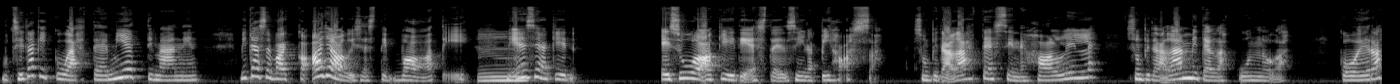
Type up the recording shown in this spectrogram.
mutta sitäkin kun lähtee miettimään, niin mitä se vaikka ajallisesti vaatii, Mm. niin ensinnäkin ei sulla agilitiesteitä siinä pihassa. Sun pitää lähteä sinne hallille, sun pitää lämmitellä kunnolla koira.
